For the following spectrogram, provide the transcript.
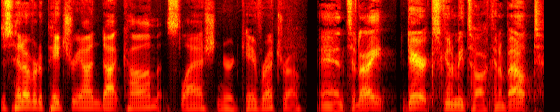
just head over to patreon.com slash nerdcaveretro. And tonight, Derek's going to be talking about.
